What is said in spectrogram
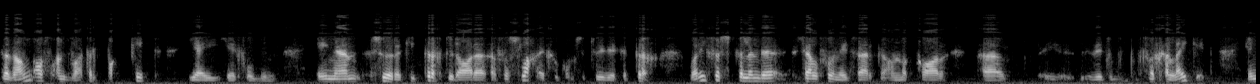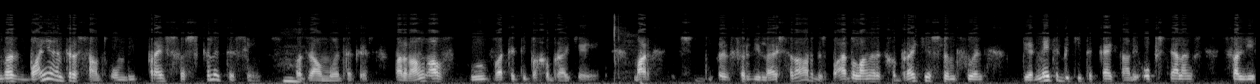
Dit hang af aan watter pakket jy jy voldoen. En ehm um, so rukkie terug toe daar 'n verslag uitgekom so 2 weke terug wat die verskillende selfoonnetwerke aan mekaar uh weet vergelyk het. En was baie interessant om die prysverskille te sien hm. wat wel moontlik is. Maar hang af hoe watter tipe gebruik jy het. Maar vir die luisteraar, dis baie belangrik gebruik jy slimfoon deur net 'n bietjie te kyk na die opstellings, sal jy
